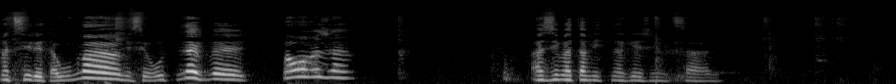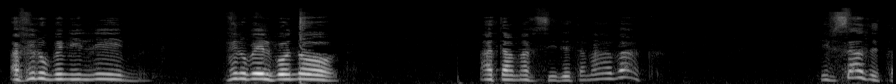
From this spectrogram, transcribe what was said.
מציל את האומה, מסירות נפש, ברוך השם. אז אם אתה מתנגש עם צה"ל, אפילו במילים, אפילו בעלבונות, אתה מפסיד את המאבק. הפסדת.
